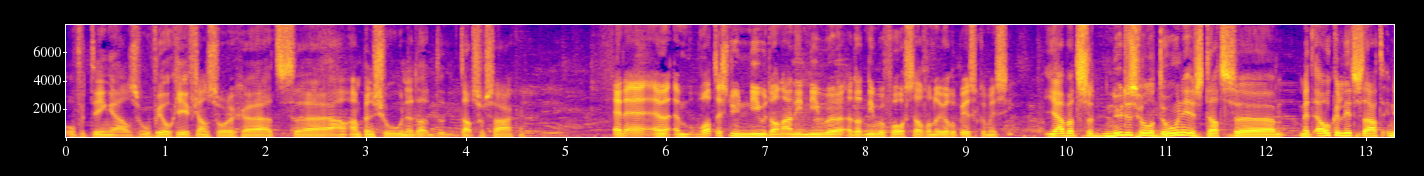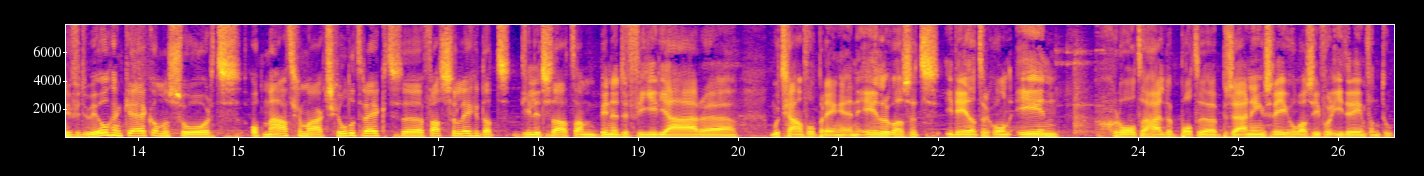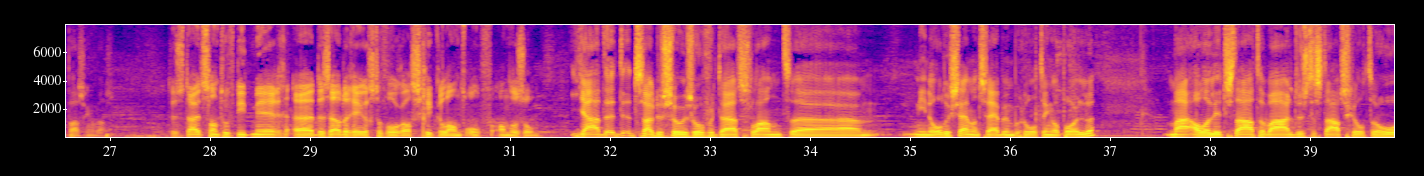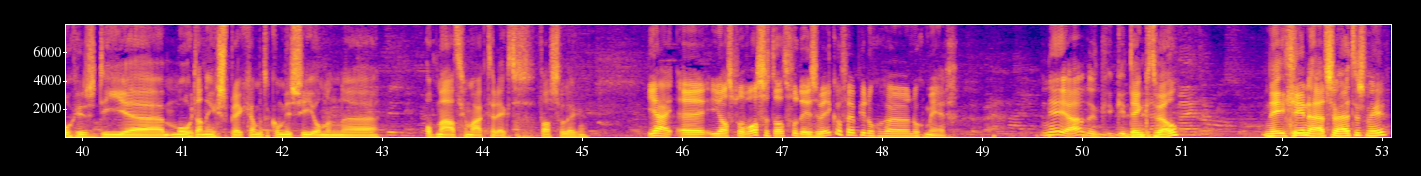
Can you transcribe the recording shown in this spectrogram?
over dingen als hoeveel geef je aan zorg uit, uh, aan, aan, pensioenen, dat, dat soort zaken. En, en, en, wat is nu nieuw dan aan die nieuwe, dat nieuwe voorstel van de Europese Commissie? Ja, wat ze nu dus willen doen is dat ze met elke lidstaat individueel gaan kijken om een soort op maat gemaakt schuldentraject uh, vast te leggen. Dat die lidstaat dan binnen de vier jaar uh, moet gaan volbrengen. En eerder was het idee dat er gewoon één grote, harde, botte bezuinigingsregel was die voor iedereen van toepassing was. Dus Duitsland hoeft niet meer uh, dezelfde regels te volgen als Griekenland of andersom? Ja, het zou dus sowieso voor Duitsland niet nodig zijn, want zij hebben een begroting op orde. Maar alle lidstaten waar dus de staatsschuld te hoog is, die uh, mogen dan in gesprek gaan met de commissie om een op maat gemaakt traject vast te leggen. Ja, Jasper, was het dat voor deze week of heb je nog, nog meer? Nee, ja, ik denk het wel. Nee, geen uitsmijters meer.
